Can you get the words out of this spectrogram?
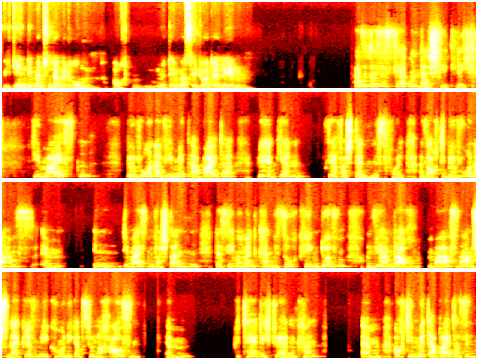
wie gehen die Menschen damit um, auch mit dem, was sie dort erleben? Also das ist sehr unterschiedlich. Die meisten Bewohner wie Mitarbeiter reagieren sehr verständnisvoll. Also auch die Bewohner haben es ähm, in, die meisten verstanden, dass sie im Moment keinen Besuch kriegen dürfen. Und wir haben da auch Maßnahmen schon ergriffen, wie Kommunikation nach außen ähm, getätigt werden kann. Ähm, auch die Mitarbeiter sind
